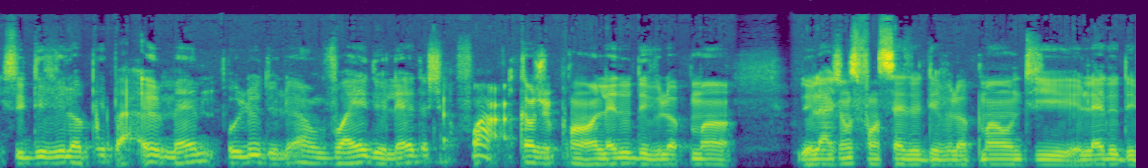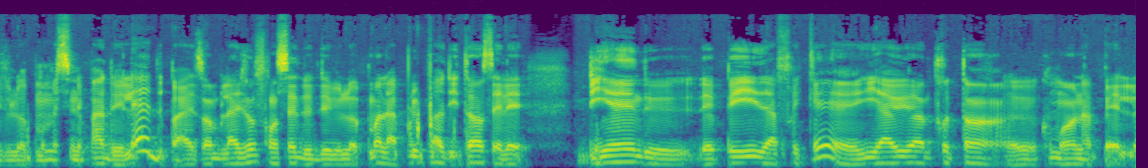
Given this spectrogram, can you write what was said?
se développer par eux-mêmes au lieu de leur envoyer de l'aide chaque fois. Quand je prends l'aide au développement de l'Agence française de développement, on dit l'aide au développement, mais ce n'est pas de l'aide. Par exemple, l'Agence française de développement, la plupart du temps, c'est les biens de, des pays africains. Il y a eu entre-temps, euh, comment on appelle,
